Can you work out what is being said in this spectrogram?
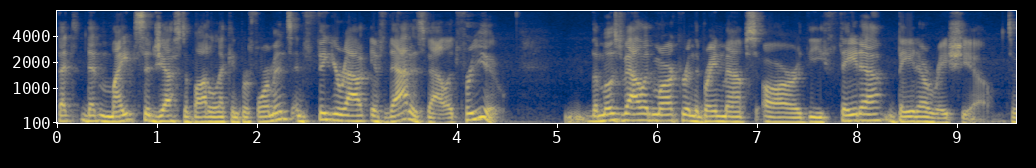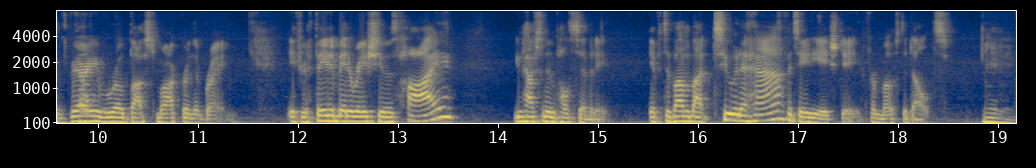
that, that might suggest a bottleneck in performance and figure out if that is valid for you. The most valid marker in the brain maps are the theta beta ratio. It's a very robust marker in the brain. If your theta beta ratio is high, you have some impulsivity. If it's above about two and a half, it's ADHD for most adults. Mm.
